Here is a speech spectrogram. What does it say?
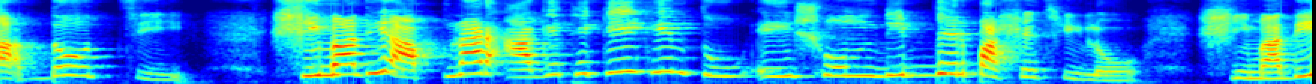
বাধ্য হচ্ছি। সীমাদি আপনার আগে থেকেই কিন্তু এই সন্দীপদের পাশে ছিল। সীমাদি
